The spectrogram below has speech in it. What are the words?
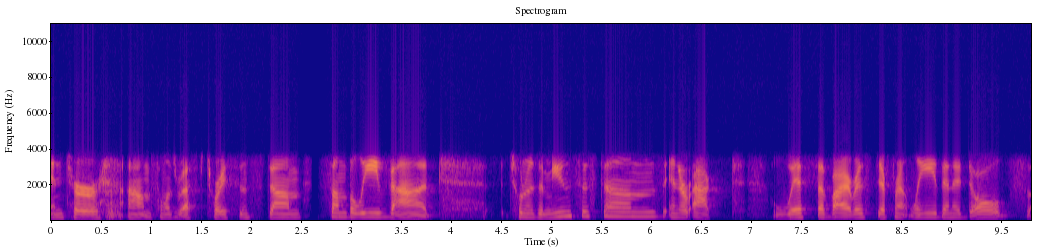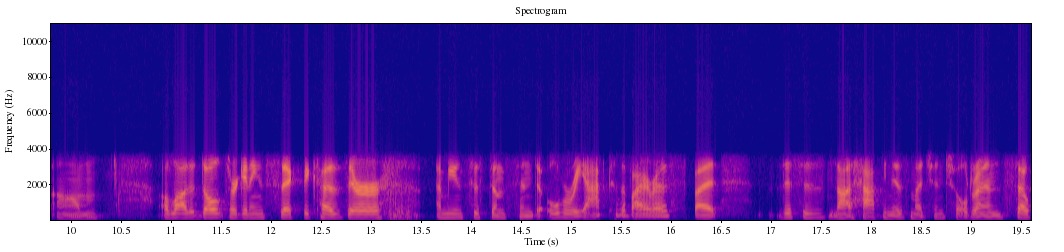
enter um, someone's respiratory system. Some believe that children's immune systems interact with the virus differently than adults. Um, a lot of adults are getting sick because their immune systems tend to overreact to the virus, but this is not happening as much in children. So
